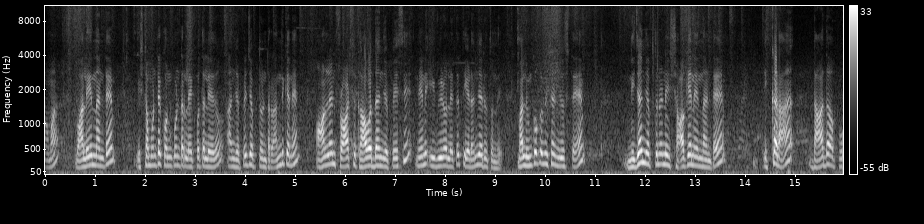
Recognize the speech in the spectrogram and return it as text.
మామ వాళ్ళు ఏంటంటే ఇష్టం ఉంటే కొనుక్కుంటారు లేకపోతే లేదు అని చెప్పి చెప్తుంటారు. అందుకనే ఆన్లైన్ ఫ్రాడ్స్ కావద్దని చెప్పేసి నేను ఈ వీడియోలు అయితే తీయడం జరుగుతుంది. మళ్ళీ ఇంకొక విషయం చూస్తే నిజం చెప్తున్నా నేను షాక్ అయిన ఏంటంటే ఇక్కడ దాదాపు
